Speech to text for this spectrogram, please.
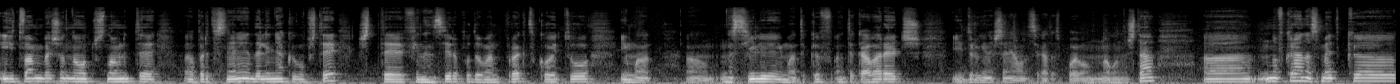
и това ми беше едно от основните а, притеснения, дали някой въобще ще финансира подобен проект, в който има а, насилие, има такъв, такава реч и други неща, няма да сега да спойвам много неща. А, но в крайна сметка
